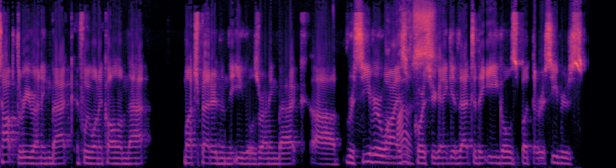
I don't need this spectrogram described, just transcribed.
top three running back, if we want to call him that, much better than the Eagles running back. Uh, receiver wise, of course, you're going to give that to the Eagles, but the receivers,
